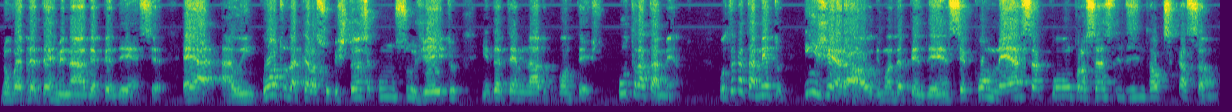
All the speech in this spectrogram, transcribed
não vai determinar a dependência. É a, a, o encontro daquela substância com um sujeito em determinado contexto. O tratamento. O tratamento, em geral, de uma dependência começa com um processo de desintoxicação.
